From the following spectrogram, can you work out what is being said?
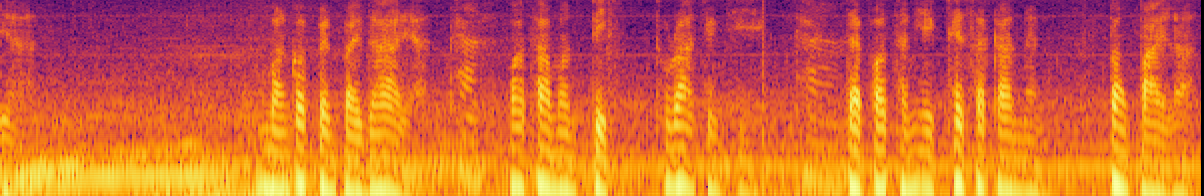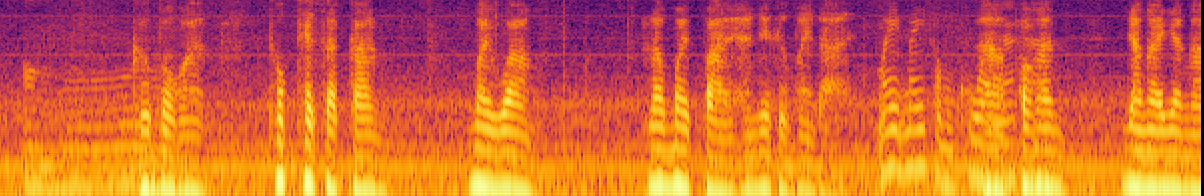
เนี่ย มันก็เป็นไปได้อะค่ะเพราะถ้ามันติดธุระจริงค่ะๆแต่พอถึงอีกเทศกาลหนึ่งต้องไปละอ๋อคือบอกว่าทุกเทศกาลไม่ว่างแล้วไม่ไป อันนี้คือไม่ได้ ไม่ไม่สมควรอ่านะคะเพราะงั้นยังไงยังไง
